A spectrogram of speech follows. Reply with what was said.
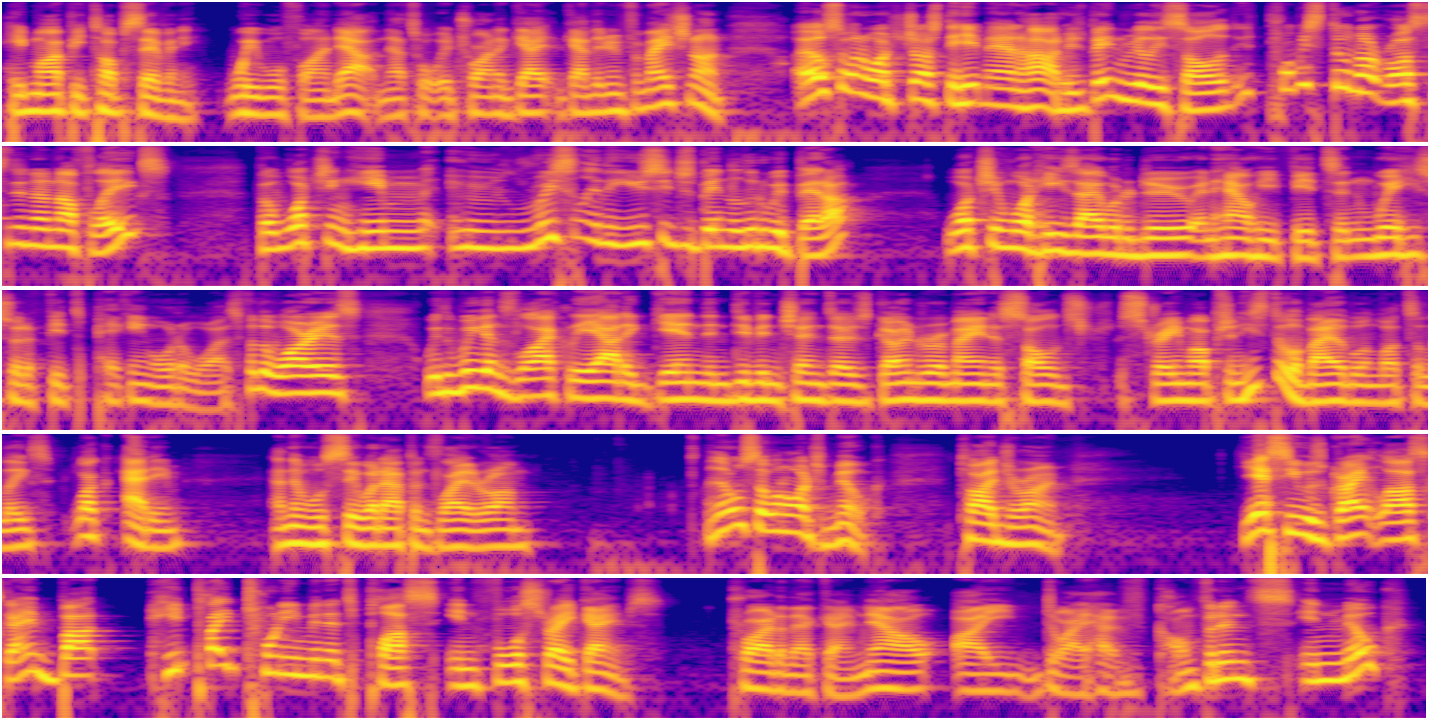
He might be top 70. We will find out, and that's what we're trying to ga- gather information on. I also want to watch Josh the Hitman Hart, who's been really solid. He's probably still not rostered in enough leagues, but watching him, who recently the usage has been a little bit better, watching what he's able to do and how he fits and where he sort of fits pecking order wise. For the Warriors, with Wiggins likely out again, then DiVincenzo is going to remain a solid stream option. He's still available in lots of leagues. Like, add him, and then we'll see what happens later on. And then also want to watch Milk, Ty Jerome. Yes, he was great last game, but he'd played 20 minutes plus in four straight games prior to that game. Now, I do I have confidence in Milk?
